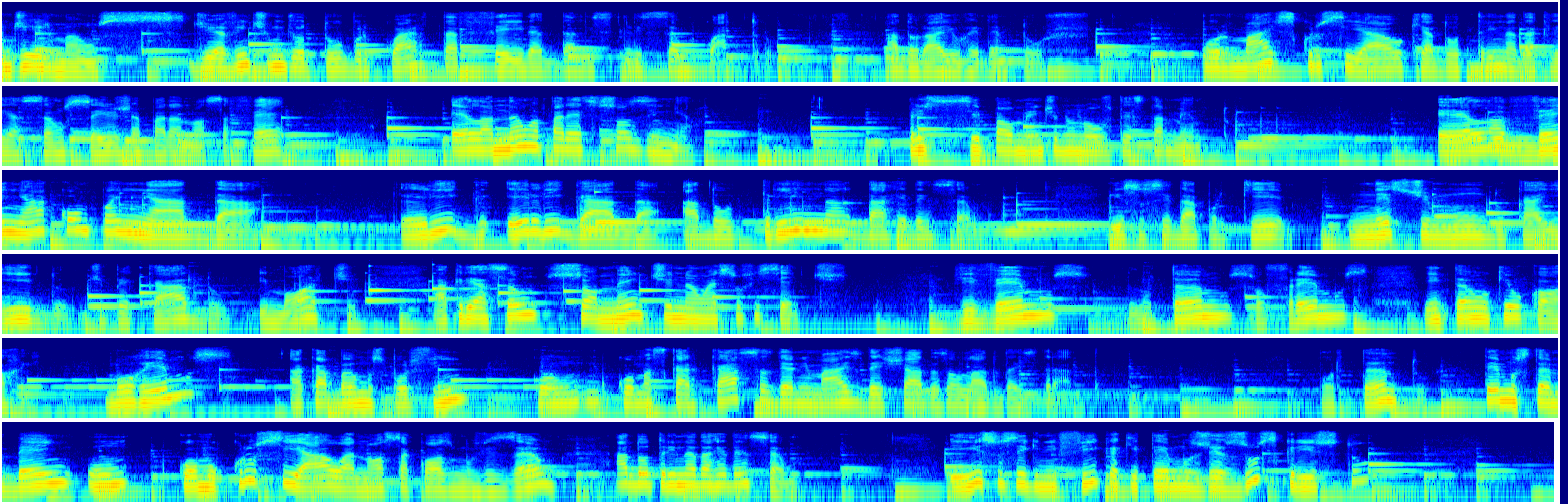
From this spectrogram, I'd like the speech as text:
Bom dia, irmãos. Dia 21 de outubro, quarta-feira da lição 4. Adorai o Redentor. Por mais crucial que a doutrina da criação seja para a nossa fé, ela não aparece sozinha, principalmente no Novo Testamento. Ela vem acompanhada e ligada à doutrina da redenção. Isso se dá porque, neste mundo caído de pecado e morte, a criação somente não é suficiente. Vivemos, lutamos, sofremos, então o que ocorre? Morremos, acabamos por fim com, como as carcaças de animais deixadas ao lado da estrada. Portanto, temos também um como crucial a nossa cosmovisão a doutrina da redenção. E isso significa que temos Jesus Cristo,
